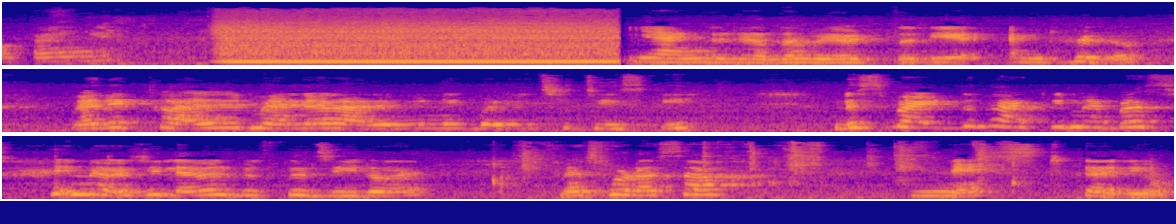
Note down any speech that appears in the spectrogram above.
पकाएँगे। ये एंगल ज़्यादा वेट तो नहीं आई डोंट नो मैंने कल मैंने और ने एक बड़ी अच्छी चीज़ की। डिस्पाइट द फैक्ट कि मेरे पास एनर्जी लेवल बिल्कुल ज़ीरो है, मैं थोड़ा सा नेस्ट कर रही हूँ।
